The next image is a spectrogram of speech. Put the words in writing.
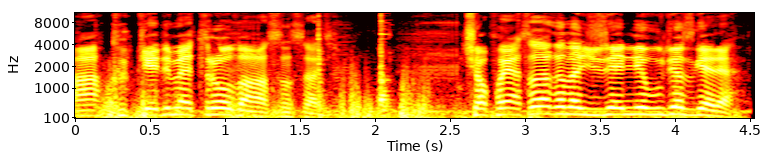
Ah 47 metre oldu anasını satayım. Çapaya atana kadar 150'yi bulacağız gene.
